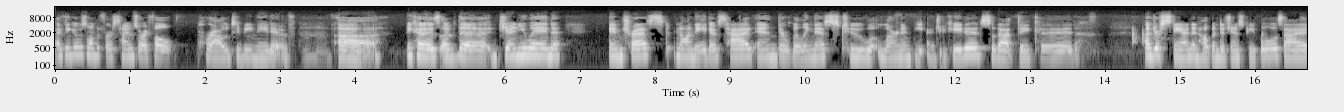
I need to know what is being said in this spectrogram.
I think it was one of the first times where I felt proud to be native mm-hmm. uh, because of the genuine interest non-natives had and their willingness to learn and be educated so that they could understand and help indigenous peoples i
